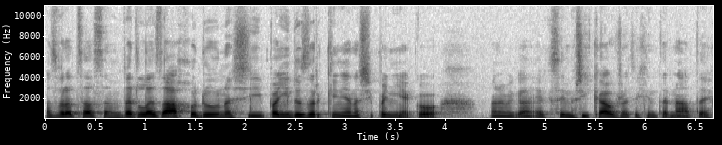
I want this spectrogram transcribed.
a zvracela jsem vedle záchodu naší paní dozorkyně, naší paní jako, nevím, jak se jim říká už na těch internátech,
